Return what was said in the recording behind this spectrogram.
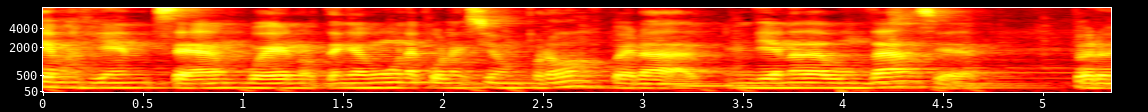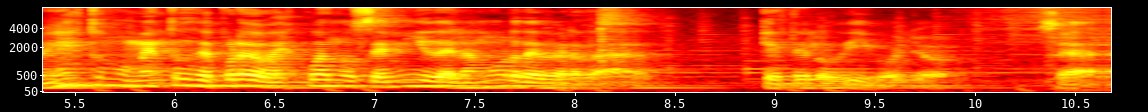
que más bien sean, bueno, tengan una conexión próspera, llena de abundancia. Pero en estos momentos de prueba es cuando se mide el amor de verdad, que te lo digo yo. O sea,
